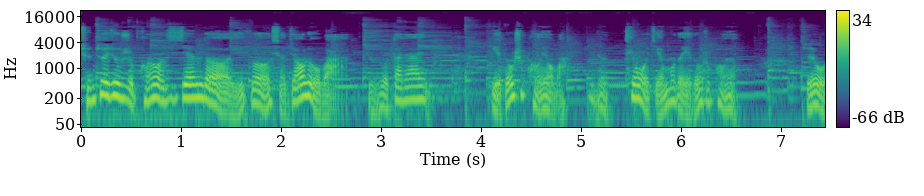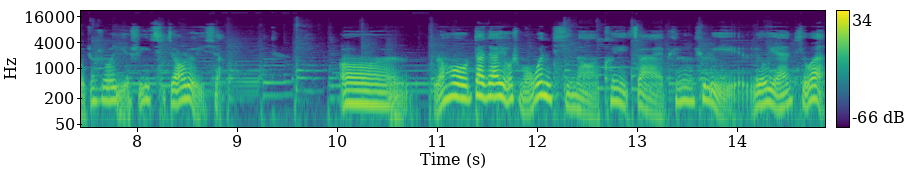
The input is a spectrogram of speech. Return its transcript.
纯粹就是朋友之间的一个小交流吧。就是说大家也都是朋友嘛，就听我节目的也都是朋友，所以我就说也是一起交流一下。呃，然后大家有什么问题呢？可以在评论区里留言提问。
